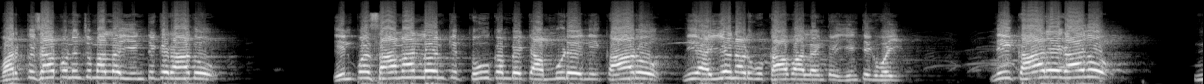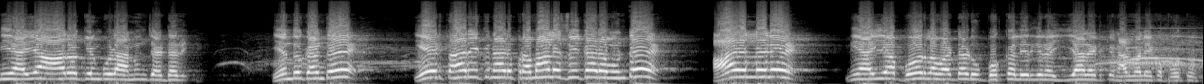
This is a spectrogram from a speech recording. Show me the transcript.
వర్క్ షాప్ నుంచి మళ్ళా ఇంటికి రాదు. ఇనుప సామాన్లోనికి తూకం పెట్టి అమ్ముడే నీ కారు నీ అయ్యనడుగు కావాలంటే ఇంటికి పోయి. నీ కారే కాదు నీ అయ్య ఆరోగ్యం కూడా అనుంచడ్డది. ఎందుకంటే ఏడు తారీఖు నాడు ప్రమాణ స్వీకారం ఉంటే ఆయనలోనే నీ అయ్య బోర్ల పడ్డాడు బొక్కలు ఇరిగిన ఇయ్యాలటికి నడవలేకపోతుంది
